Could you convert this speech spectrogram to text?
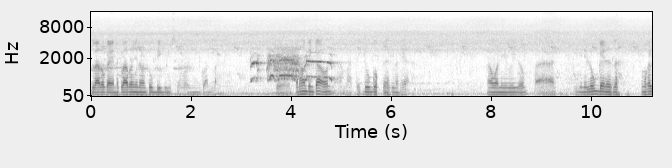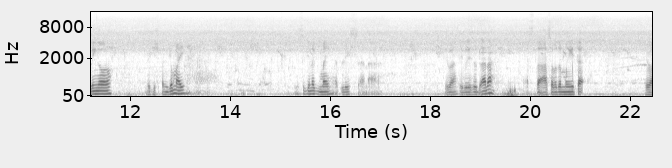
klaro kayo. Naklaro nyo naman tubig. Yung sa morning kuan ba? So panahon ting kaon ah, matik dugok na sila kaya awan niyo ko ito pag ginilugay na sila. So makalingaw no? Dagis pan gamay. Sige nagmay. At least sana Diba? Ibili sud ana. Hasta asa itong mangita. Diba?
